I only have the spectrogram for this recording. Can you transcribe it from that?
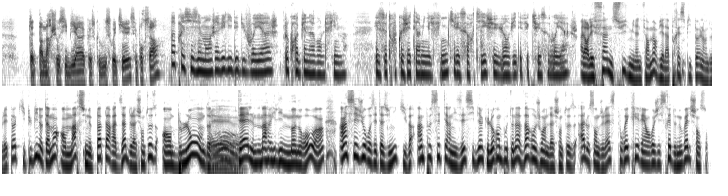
peut-être pas marché aussi bien que ce que vous souhaitiez. C'est pour ça? Pas précisément, j'avais l'idée du voyage, je crois bien avant le film. Il se trouve que j'ai terminé le film, qu'il est sorti, que j'ai eu envie d'effectuer ce voyage. Alors les fans suivent Mylène Farmer via la presse People hein, de l'époque qui publie notamment en mars une paparazza de la chanteuse en blonde, telle Marilyn Monroe. hein. Un séjour aux États-Unis qui va un peu s'éterniser si bien que Laurent Boutonnat va rejoindre la chanteuse à Los Angeles pour écrire et enregistrer de nouvelles chansons.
